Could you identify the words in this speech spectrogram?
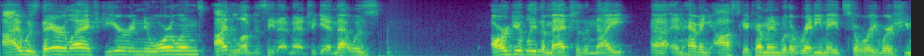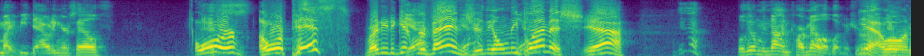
I was there last year in New Orleans. I'd love to see that match again. That was arguably the match of the night. Uh, and having Asuka come in with a ready-made story where she might be doubting herself, Or That's- or pissed, ready to get Yeah, revenge. yeah, You're the only yeah. blemish. Yeah. yeah. Well, the only non-Carmella blemish. right? Yeah, well, Never I forget-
